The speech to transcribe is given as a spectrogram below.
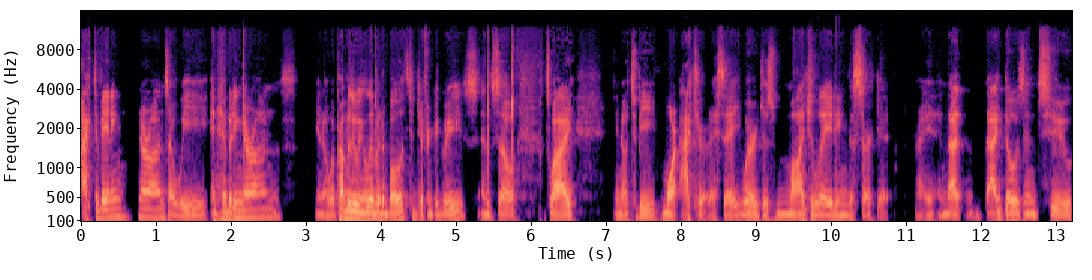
activating neurons? Are we inhibiting neurons? You know we're probably doing a little bit of both to different degrees. And so that's why you know to be more accurate i say we're just modulating the circuit right? And that that goes into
